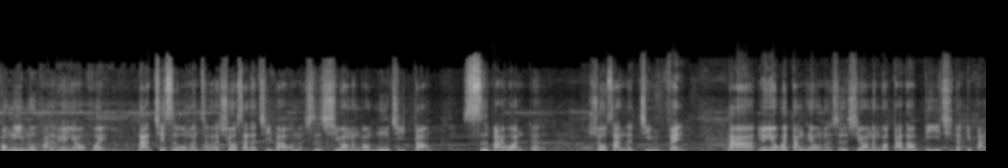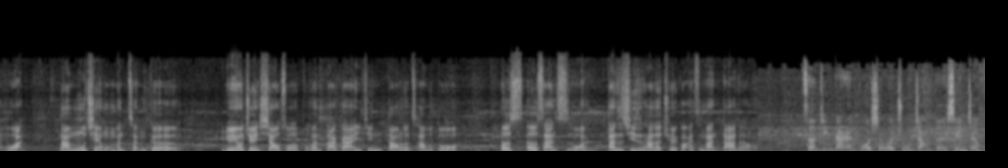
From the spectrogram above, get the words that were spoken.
公益募款的园游会，那其实我们整个修缮的计划，我们是希望能够募集到四百万的修缮的经费。那园游会当天，我们是希望能够达到第一期的一百万。那目前我们整个原油券销售的部分，大概已经到了差不多二十二三十万，但是其实它的缺口还是蛮大的哈。曾经担任过社会处长的县政府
